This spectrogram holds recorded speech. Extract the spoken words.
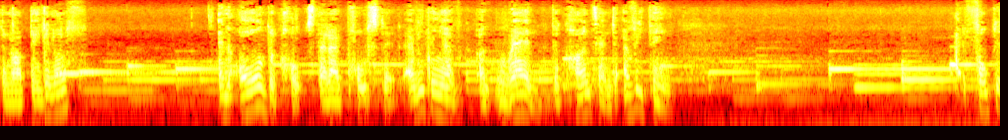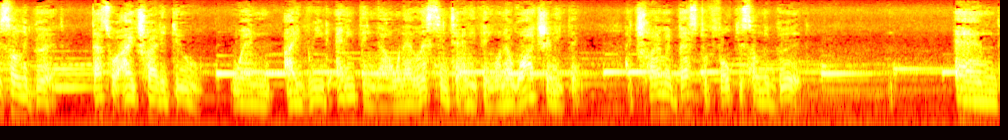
they're not big enough. And all the quotes that I posted, everything I've uh, read, the content, everything, focus on the good. That's what I try to do when I read anything now, when I listen to anything, when I watch anything. I try my best to focus on the good. And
